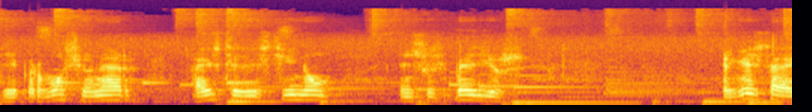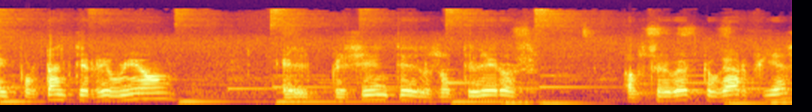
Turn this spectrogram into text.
de promocionar a este destino en sus medios. En esta importante reunión, el presidente de los hoteleros, Austerberto Garfias,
